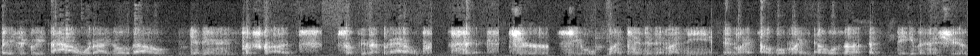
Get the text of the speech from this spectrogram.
Basically, how would I go about getting prescribed something that would help fix, cure, heal my tendon in my knee and my elbow? My elbow's not as big of an issue.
